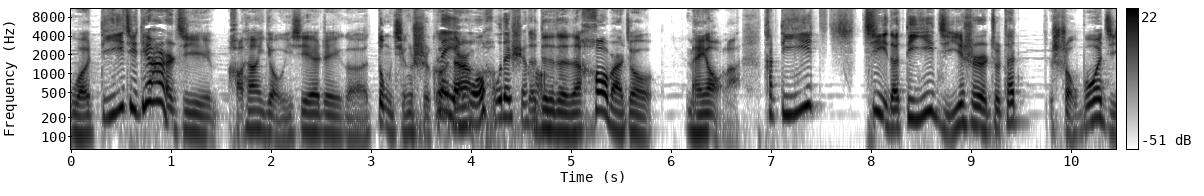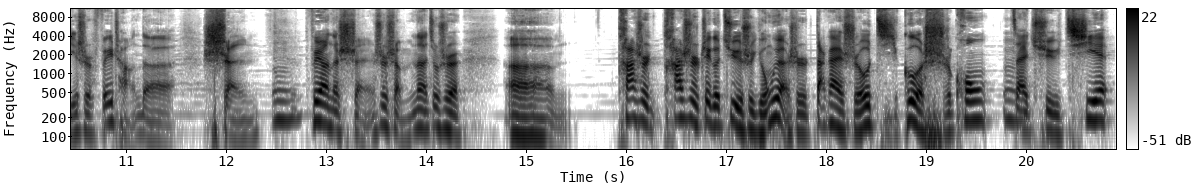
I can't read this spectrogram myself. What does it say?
我第一季、第二季好像有一些这个动情时刻，泪眼模糊的时候对对对对，后边就没有了。他第一季的第一集是，就它首播集是非常的神，嗯。非常的神是什么呢？就是呃，它是它是这个剧是永远是大概是有几个时空嗯。再去切，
